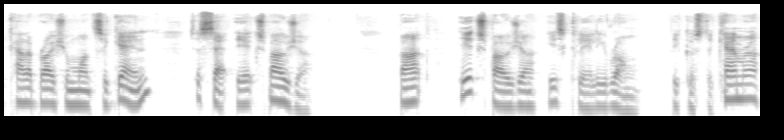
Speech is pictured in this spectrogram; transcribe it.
calibration once again to set the exposure. But the exposure is clearly wrong because the camera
